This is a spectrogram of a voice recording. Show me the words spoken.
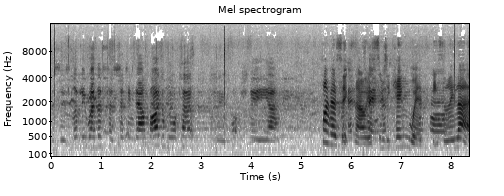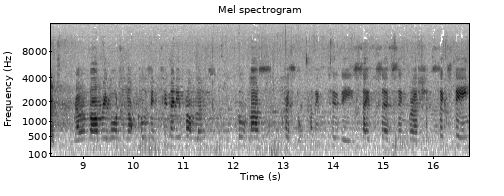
This is lovely weather for sitting down by the water to watch the uh, 506 now is Susie King with Easily Led. Rowan Barbury water not causing too many problems. Gortlass Crystal coming to the safe surfacing brush at 16.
